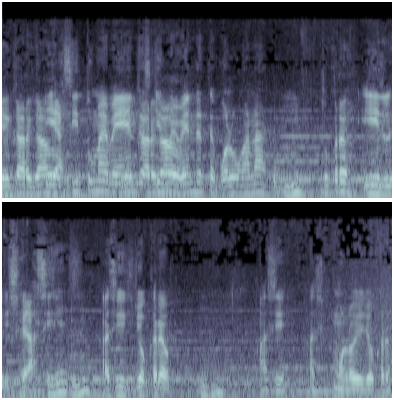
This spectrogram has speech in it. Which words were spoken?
Y he cargado. y así tú me vendes, quien me vende, te vuelvo a ganar. ¿Tú crees? Y, y así, así yo creo. Así, así como lo yo creo.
